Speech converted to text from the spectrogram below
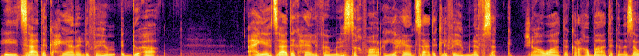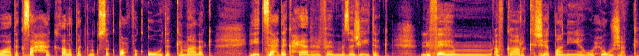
هي تساعدك أحيانا لفهم الدعاء. هي تساعدك أحيانا لفهم الاستغفار. هي أحيانا تساعدك لفهم نفسك شهواتك رغباتك نزواتك صحك غلطك نقصك ضعفك قوتك كمالك. هي تساعدك أحيانا لفهم مزاجيتك لفهم أفكارك الشيطانية وحوشك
